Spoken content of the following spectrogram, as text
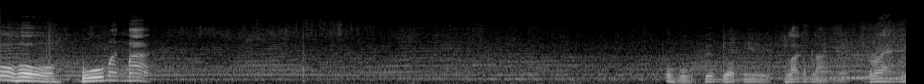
โอ้โห บูมากมากโอ้โห เครื่องยนต์นี่พละกำลังแรงจ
